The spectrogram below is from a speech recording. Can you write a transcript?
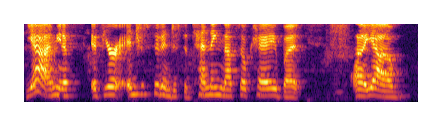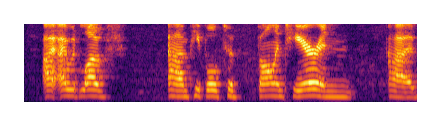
yeah, I mean, if if you're interested in just attending, that's okay. But uh, yeah, I, I, would love um, people to volunteer and uh,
